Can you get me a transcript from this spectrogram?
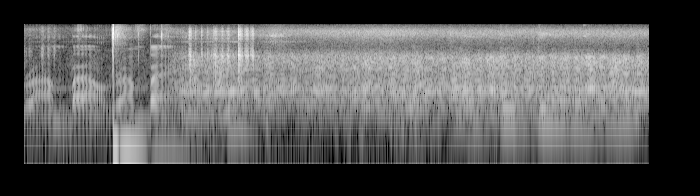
Ram, bam, ram, bam. дудуня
